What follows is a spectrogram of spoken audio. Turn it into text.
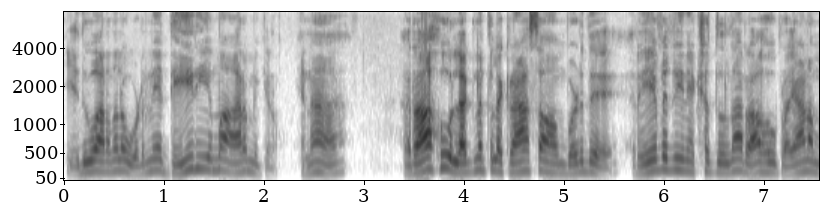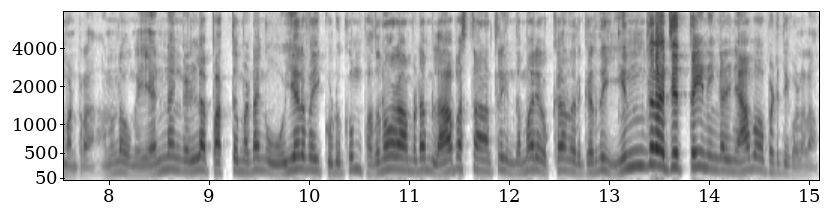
எதுவாக இருந்தாலும் உடனே தைரியமாக ஆரம்பிக்கணும். ஏன்னா ராகு லக்னத்தில் கிராஸ் ஆகும் பொழுது ரேவதி நட்சத்திரத்தில் தான் ராகு பிரயாணம் பண்ணுறான் அதனால் உங்கள் எண்ணங்களில் பத்து மடங்கு உயர்வை கொடுக்கும். பதினோராம் இடம் லாபஸ்தானத்தில் இந்த மாதிரி உட்காந்துருக்கிறது இந்திரஜித்தை நீங்கள் ஞாபகப்படுத்தி கொள்ளலாம்.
